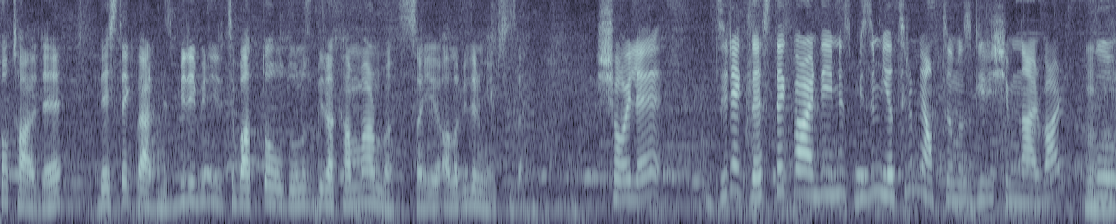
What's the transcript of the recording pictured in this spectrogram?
totalde destek verdiğiniz, birebir irtibatta olduğunuz bir rakam var mı? Sayı alabilir miyim sizden? Şöyle direkt destek verdiğimiz, bizim yatırım yaptığımız girişimler var. Bu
